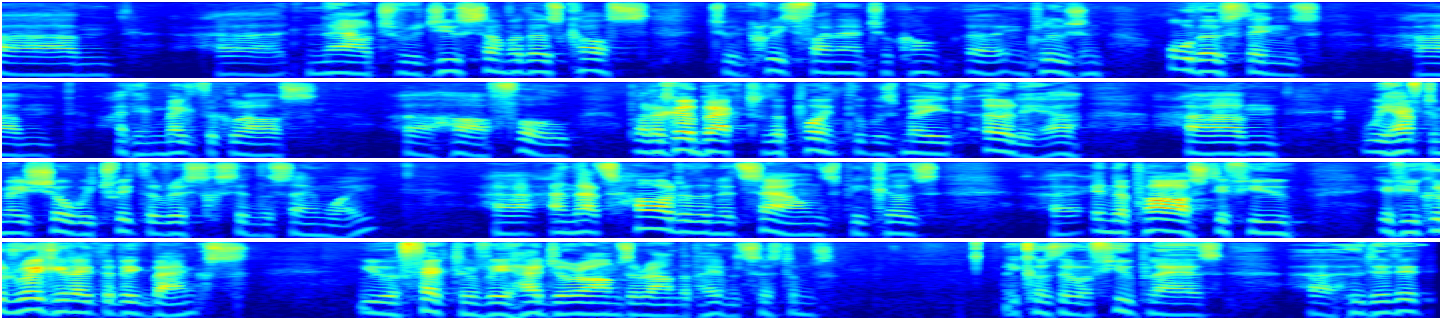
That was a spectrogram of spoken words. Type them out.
um, uh, now to reduce some of those costs, to increase financial uh, inclusion. All those things, um, I think, make the glass uh, half full. But I go back to the point that was made earlier. Um, we have to make sure we treat the risks in the same way. Uh, and that's harder than it sounds because uh, in the past, if you, if you could regulate the big banks, you effectively had your arms around the payment systems because there were few players uh, who did it.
